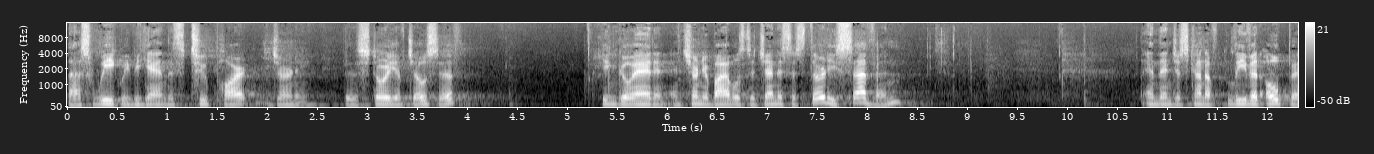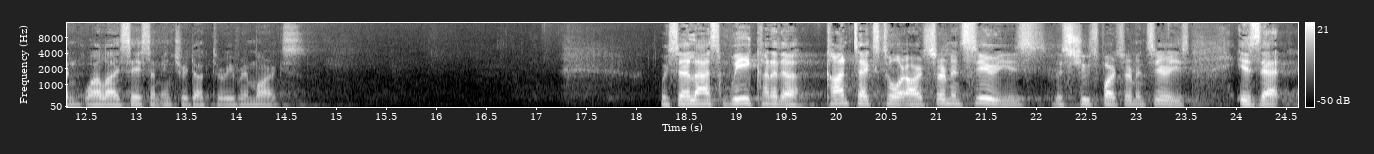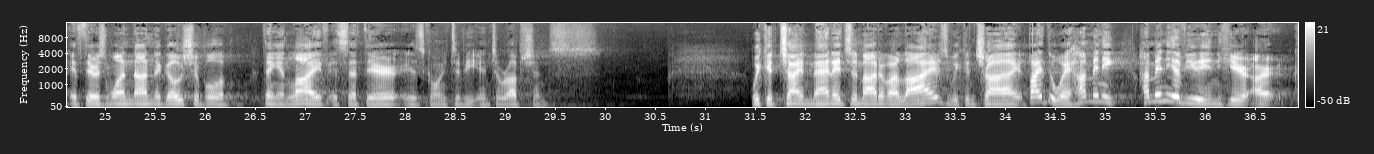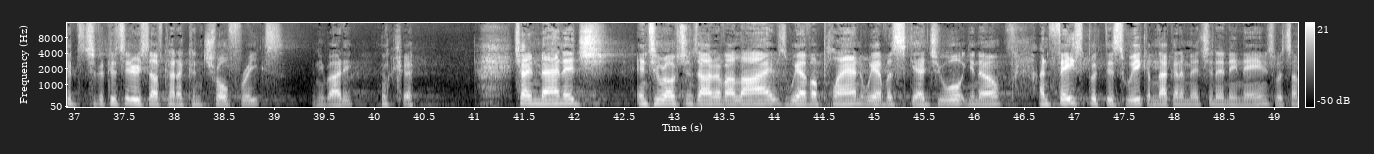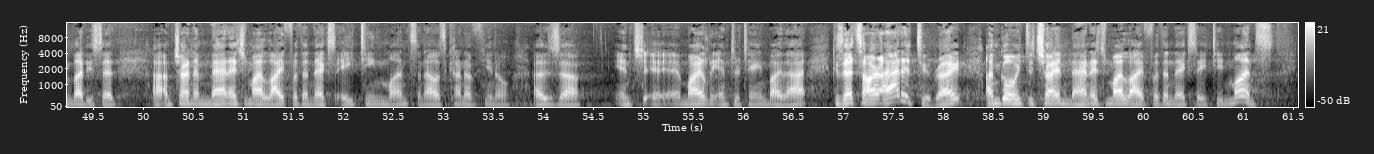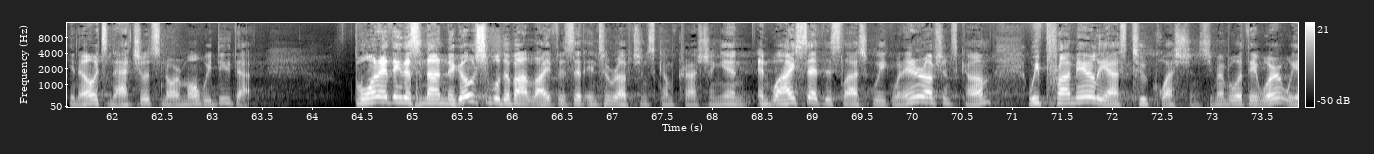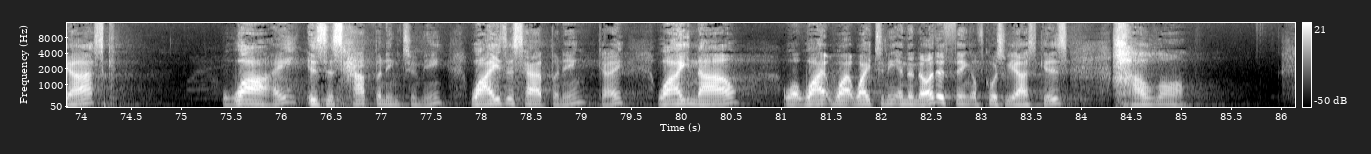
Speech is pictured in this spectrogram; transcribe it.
Last week, we began this two part journey through the story of Joseph. You can go ahead and, and turn your Bibles to Genesis 37 and then just kind of leave it open while I say some introductory remarks. We said last week, kind of the context to our sermon series, this Shoots Part sermon series, is that if there's one non negotiable thing in life, it's that there is going to be interruptions. We could try and manage them out of our lives. We can try. By the way, how many, how many of you in here are could consider yourself kind of control freaks? Anybody? Okay. Try and manage interruptions out of our lives. We have a plan, we have a schedule, you know. On Facebook this week, I'm not going to mention any names, but somebody said, I'm trying to manage my life for the next 18 months. And I was kind of, you know, I was uh, uh mildly entertained by that because that's our attitude, right? I'm going to try and manage my life for the next 18 months. You know, it's natural, it's normal, we do that. But one I think that's non negotiable about life is that interruptions come crashing in. And why I said this last week when interruptions come, we primarily ask two questions. Do you remember what they were? We ask, why is this happening to me? Why is this happening? Okay. Why now? Why, why, why to me? And then the other thing, of course, we ask is, how long?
